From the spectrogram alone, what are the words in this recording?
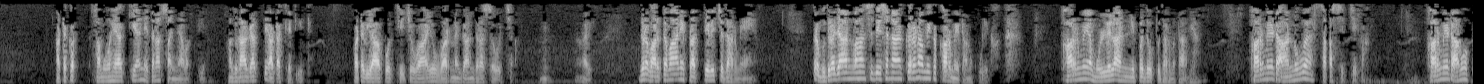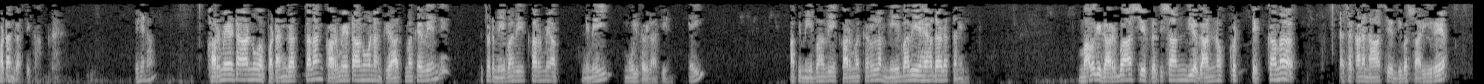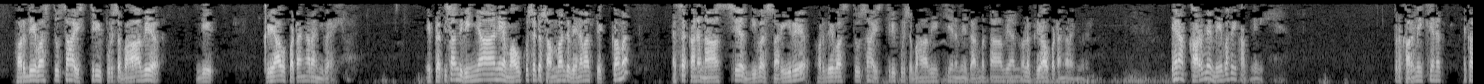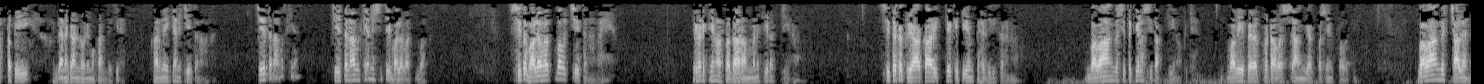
අටක සමූහයක් කියන්නේ එතන සංඥාවක් තියෙනවා. හඳුනාගත්තේ අටක් හැටියට. පඨ වියාපෝ තීච වායෝ වර්ණ ගන්ධ රස ඕච්චා. හරි. දර වර්තමානයේ ප්‍රත්‍යවෙච්ච ධර්මයයි. ඒතර බුදුරජාන් වහන්සේ දේශනා කරන මේක කර්මයට අනුකූල එකක්. කර්මය මුල් වෙලා නිපදවපු ධර්මතාවයක්. කර්මයට අනුව සකස් වෙච්ච එකක්. කර්මයට අනුව පටන් ගත් එකක්. එහෙනම් කර්මයට අනුව පටන් ගත්තා නම් කර්මයට අනුව නම් ක්‍රියාත්මක වෙන්නේ එතකොට මේ භවයේ කර්මයක් නෙමෙයි මූලික වෙලා තියෙන්නේ. ඇයි? අපි මේ භවයේ කර්ම කරලා මේ භවයේ ඇහැ හදාගත්තා නෙමෙයි. මවගේ ගර්භාෂයේ ප්‍රතිසන්දිය ගන්නකොට එක්කම ඇස කන නාසය දිව ශරීරය හෘදේ වස්තු සහ ස්ත්‍රී පුරුෂ භාවයගේ ක්‍රියාව පටන් අරන් ඉවරයි. ඒ ප්‍රතිසන්දි විඥාණය මව් කුසට සම්බන්ධ වෙනවත් එක්කම ඇස කන නාසය දිව ශරීරය හෘදේ වස්තු සහ ස්ත්‍රී පුරුෂ භාවයේ කියන මේ ධර්මතාවයන් වල ක්‍රියාව පටන් අරන් ඉවරයි. එහෙනම් කර්මය මේ භව එකක් නෙවෙයි. ඒතර කර්මය කියන එකත් අපි දැනගන්න ඕනේ මොකක්ද කියන්නේ. කර්මය කියන්නේ චේතනාව. චේතනාව කියන්නේ චේතනාව කියන්නේ සිතේ බලවත් බව. සිත බලවත් බව චේතනාවයි. ඒකට කියනවා සදාරම්මන කියලා කියනවා. සිතක ක්‍රියාකාරීත්වය කෙටියෙන් පැහැදිලි කරනවා. භවාංග සිත කියලා සිතක් තියෙනවා අපිට. භවයේ පැවැත්මට අවශ්‍ය අංගයක් වශයෙන් පවතී. භවාංග චලන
